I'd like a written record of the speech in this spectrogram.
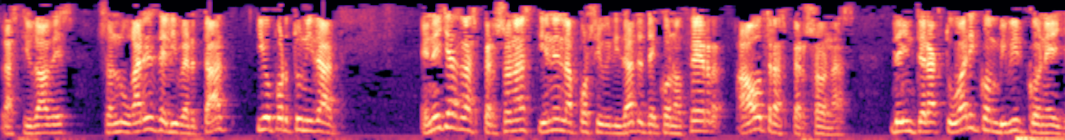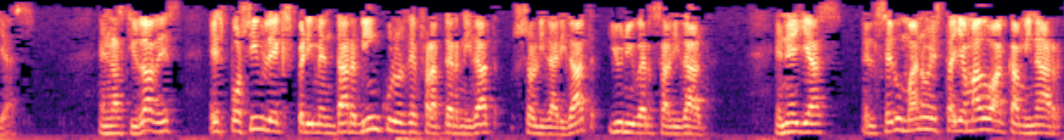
Las ciudades son lugares de libertad y oportunidad. En ellas las personas tienen la posibilidad de conocer a otras personas, de interactuar y convivir con ellas. En las ciudades es posible experimentar vínculos de fraternidad, solidaridad y universalidad. En ellas el ser humano está llamado a caminar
